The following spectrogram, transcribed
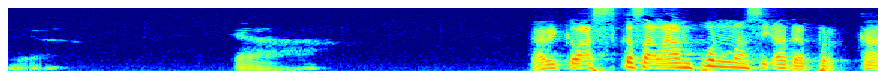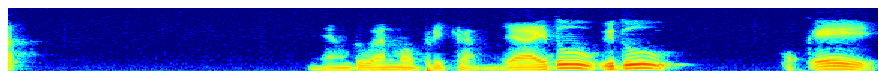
Ya. ya. Dari kelas kesalahan pun masih ada berkat yang Tuhan mau berikan. Ya itu itu oke.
